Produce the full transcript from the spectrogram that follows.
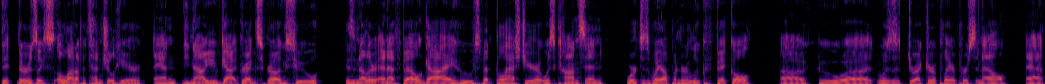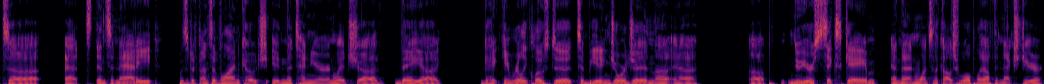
it, there's a, a lot of potential here, and now you've got Greg Scruggs, who is another NFL guy who spent the last year at Wisconsin, worked his way up under Luke Fickell uh, who uh, was a director of player personnel at uh, at Cincinnati, was a defensive line coach in the tenure in which uh, they uh, came really close to to beating Georgia in the in a New Year's Six game, and then went to the college football playoff the next year.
